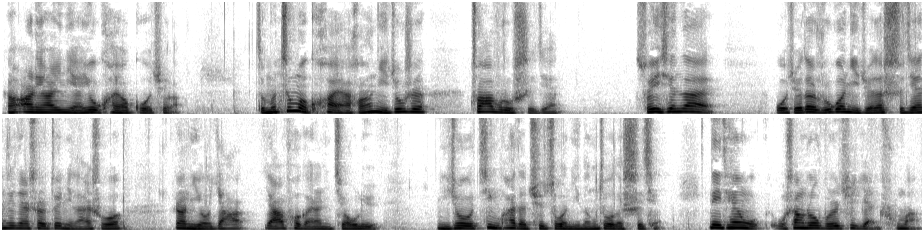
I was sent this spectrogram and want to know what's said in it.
然后二零二一年又快要过去了，怎么这么快啊？好像你就是抓不住时间。所以现在，我觉得如果你觉得时间这件事儿对你来说让你有压压迫感，让你焦虑，你就尽快的去做你能做的事情。那天我我上周不是去演出嘛，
